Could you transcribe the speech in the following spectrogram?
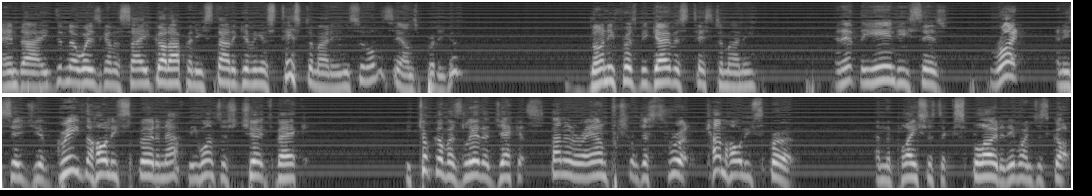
And uh, he didn't know what he was going to say. He got up and he started giving his testimony. And he said, Oh, this sounds pretty good. Lonnie Frisbee gave his testimony. And at the end, he says, Right. And he says, You've grieved the Holy Spirit enough. He wants his church back. He took off his leather jacket, spun it around, and just threw it. Come, Holy Spirit. And the place just exploded. Everyone just got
